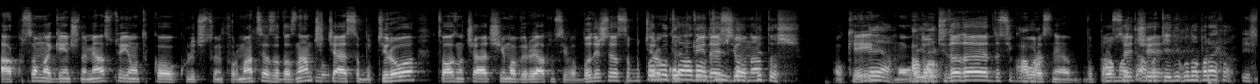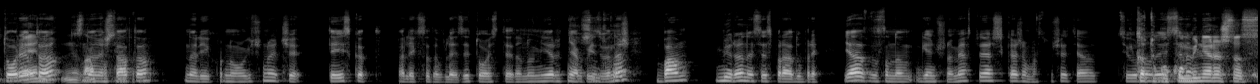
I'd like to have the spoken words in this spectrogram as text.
Ако съм на агенч на място и имам такова количество информация, за да знам, че тя е саботирала, това означава, че има вероятност и в бъдеще да саботира, Първо колкото да и да е отидеш да силна. питаш. Окей, Нея. мога да отида да, да си говоря Ама- с нея. Въпросът Ама, е, че... ама те не го направиха. Историята Е, не знам на нещата, нали, хронологично е, че те искат Алекса да влезе, т.е. те да номинират някой изведнъж. Бам, Мира не се справя добре. И аз да съм на Генчо на място, и аз ще кажа, ма слушай, тя сигурно Като го наистина- комбинираш с...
